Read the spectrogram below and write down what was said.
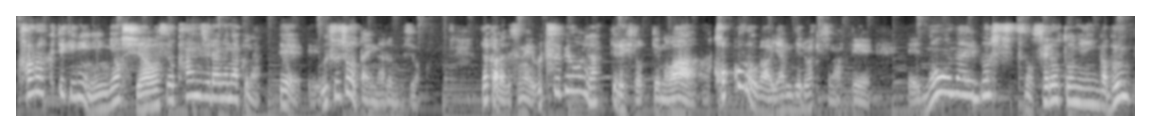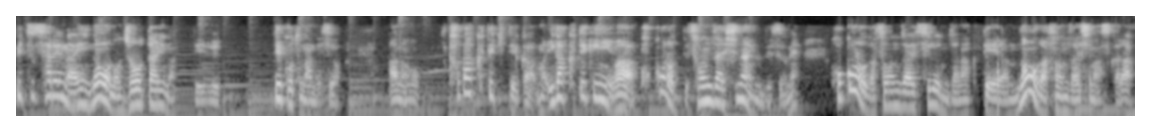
科学的に人間は幸せを感じられなくなって、うつ状態になるんですよ。だからですね、うつ病になってる人っていうのは、心が病んでるわけじゃなくて、脳内物質のセロトニンが分泌されない脳の状態になっているっていうことなんですよ。あの、科学的というか、まあ、医学的には心って存在しないんですよね。心が存在するんじゃなくて、脳が存在しますから、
